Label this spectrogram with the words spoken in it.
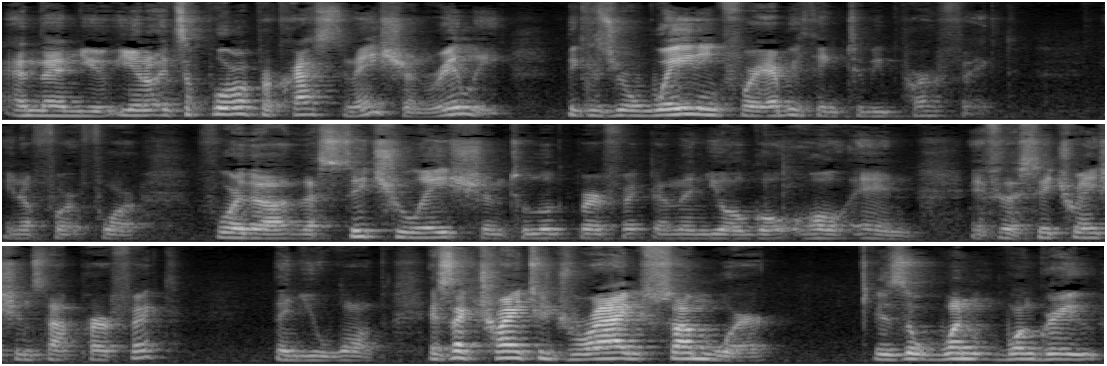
and then you you know it's a form of procrastination really because you're waiting for everything to be perfect, you know for for for the, the situation to look perfect and then you'll go all in. If the situation's not perfect, then you won't. It's like trying to drive somewhere is the one one great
